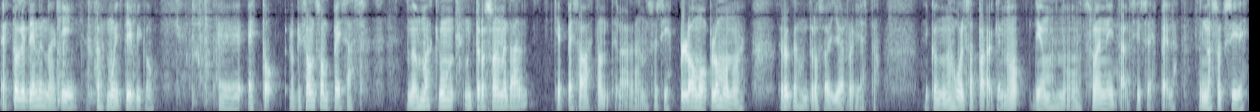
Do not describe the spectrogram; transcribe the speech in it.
Esto que tienen aquí esto es muy típico eh, esto lo que son son pesas. No es más que un, trozo de metal que pesa bastante, la verdad. No sé si es plomo, plomo no es. Creo que es un trozo de hierro y ya está. Y con unas bolsas para que no, digamos, no suene y tal, si se espela y no se oxide.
